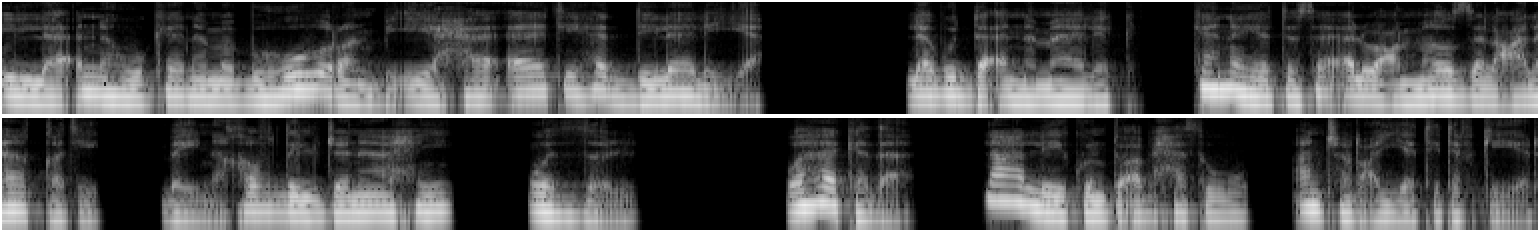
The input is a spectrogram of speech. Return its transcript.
إلا أنه كان مبهورا بايحاءاتها الدلاليه لابد أن مالك كان يتساءل عن مغزى العلاقة بين خفض الجناح والذل. وهكذا لعلي كنت أبحث عن شرعية تفكير.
